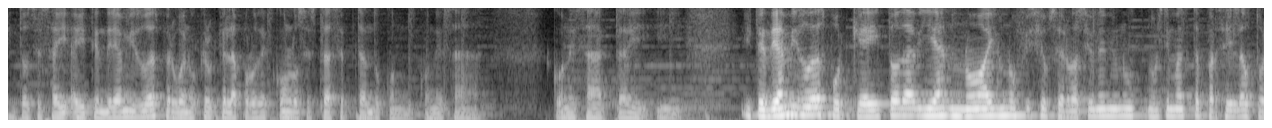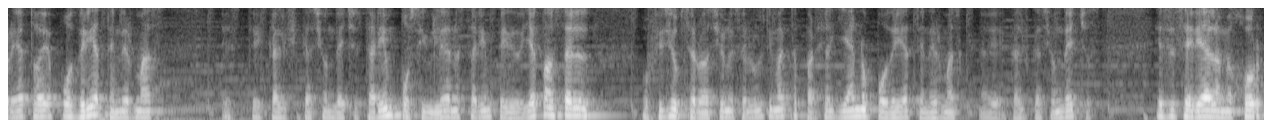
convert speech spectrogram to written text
Entonces ahí, ahí tendría mis dudas, pero bueno, creo que la PRODECON los está aceptando con, con esa, con esa acta y, y, tendría mis dudas porque ahí todavía no hay un oficio de observación en un, última acta parcial y la autoridad todavía podría tener más este, calificación de hecho, estaría en posibilidad, no estaría impedido. Ya cuando está el oficio de observaciones, el último acta parcial ya no podría tener más eh, calificación de hechos. Ese sería a lo mejor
